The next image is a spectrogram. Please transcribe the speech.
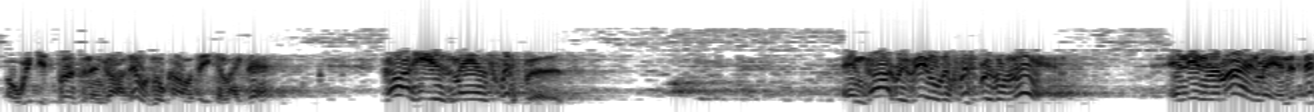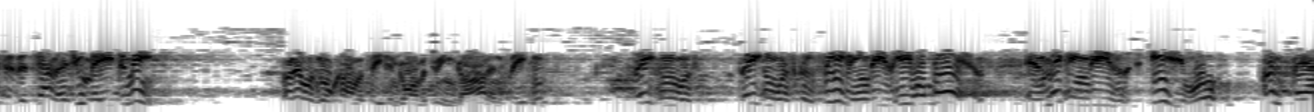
A wicked person and God. There was no conversation like that. God hears man's whispers. And God revealed the whispers of man. And then remind man that this is the challenge you made to me. So there was no conversation going between God and Satan. Satan was Satan was conceiving these evil plans and making these evil, unfair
